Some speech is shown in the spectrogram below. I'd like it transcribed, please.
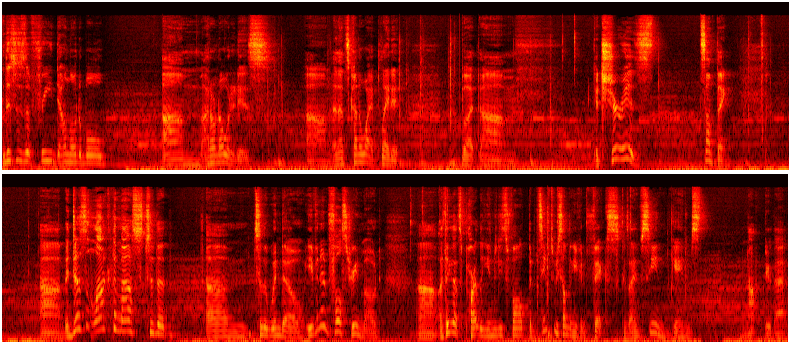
This is a free downloadable. Um, I don't know what it is, um, and that's kind of why I played it. But um, it sure is something. Um, it doesn't lock the mouse to the um, to the window, even in full screen mode. Uh, I think that's partly Unity's fault, but it seems to be something you can fix because I've seen games not do that.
